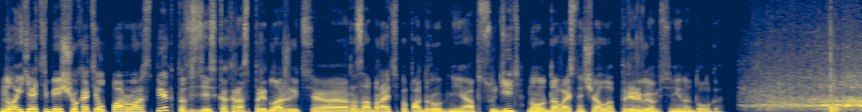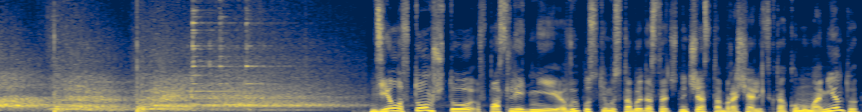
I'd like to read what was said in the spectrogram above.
Но я тебе еще хотел пару аспектов здесь как раз предложить э, разобрать поподробнее, обсудить. Но давай сначала прервемся ненадолго. Дело в том, что в последние выпуски мы с тобой достаточно часто обращались к такому моменту,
